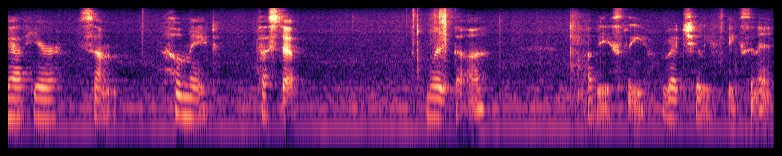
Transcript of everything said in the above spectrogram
We have here some homemade pesto with uh, obviously red chili flakes in it.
